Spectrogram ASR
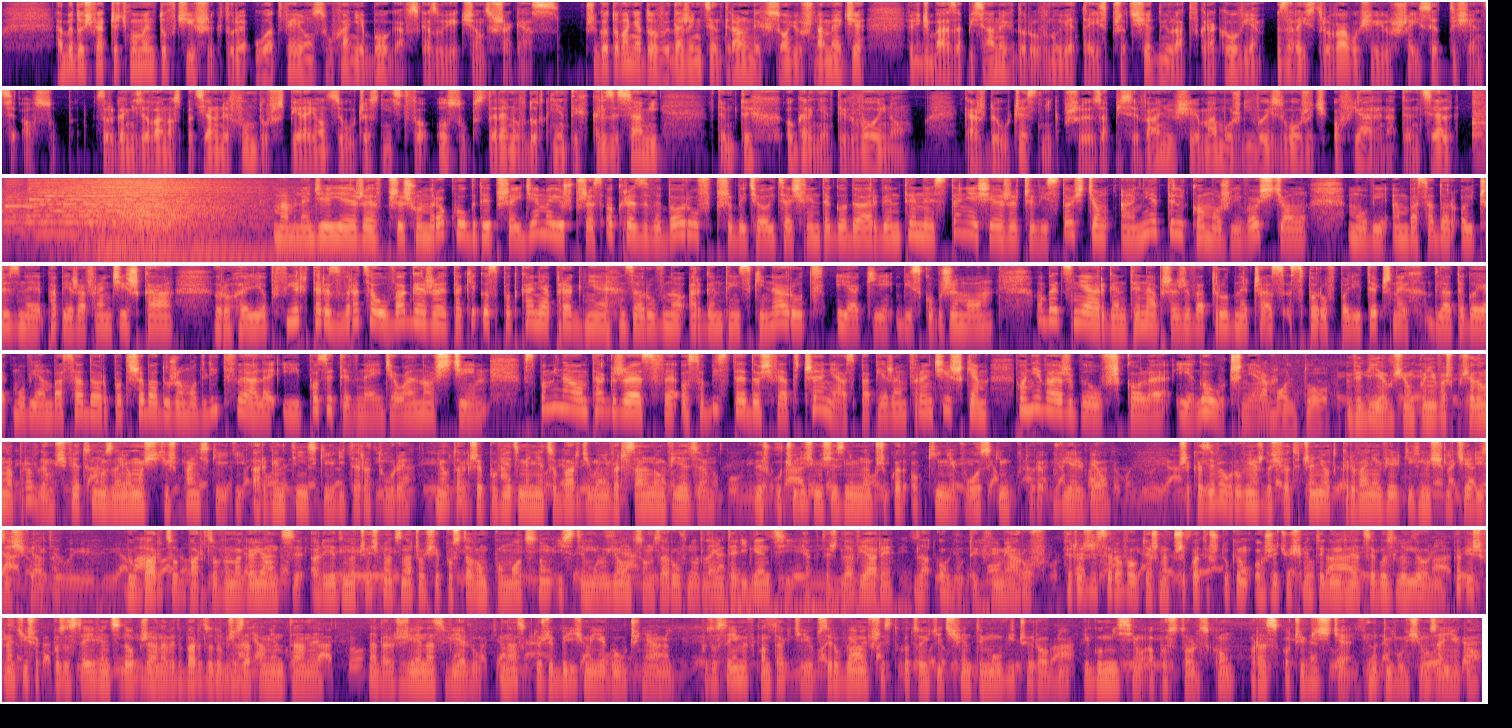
aby doświadczyć momentów ciszy, które ułatwiają słuchanie Boga, wskazuje ksiądz Szagas. Przygotowania do wydarzeń centralnych są już na mecie. Liczba zapisanych dorównuje tej sprzed siedmiu lat w Krakowie. Zarejestrowało się już 600 tysięcy osób. Zorganizowano specjalny fundusz wspierający uczestnictwo osób z terenów dotkniętych kryzysami, w tym tych ogarniętych wojną. Każdy uczestnik przy zapisywaniu się ma możliwość złożyć ofiarę na ten cel. Mam nadzieję, że w przyszłym roku, gdy przejdziemy już przez okres wyborów, przybycie Ojca Świętego do Argentyny stanie się rzeczywistością, a nie tylko możliwością, mówi ambasador ojczyzny papieża Franciszka. Rogelio Pfirter zwraca uwagę, że takiego spotkania pragnie zarówno argentyński naród, jak i biskup Rzymu. Obecnie Argentyna przeżywa trudny czas sporów politycznych, dlatego jak mówi ambasador, potrzeba dużo modlitwy, ale i i pozytywnej działalności. Wspomina on także swe osobiste doświadczenia z papieżem Franciszkiem, ponieważ był w szkole jego uczniem. Wybijał się, ponieważ posiadał naprawdę świetną znajomość hiszpańskiej i argentyńskiej literatury. Miał także, powiedzmy, nieco bardziej uniwersalną wiedzę, gdyż uczyliśmy się z nim na przykład o kinie włoskim, które uwielbiał. Przekazywał również doświadczenie odkrywania wielkich myślicieli ze świata. Był bardzo, bardzo wymagający, ale jednocześnie odznaczał się postawą pomocną i stymulującą zarówno dla inteligencji, jak też dla wiary, dla obu tych wymiarów. Wyreżyserował też na przykład sztukę o życiu świętego Ignacego z Loyoli. Papież Franciszek pozostaje więc dobrze, a nawet bardzo dobrze zapamiętany. Nadal żyje nas wielu, nas, którzy byliśmy jego uczniami. Pozostajemy w kontakcie i obserwujemy wszystko, co Ojciec Święty mówi czy robi, jego misję apostolską oraz oczywiście modlimy się za niego.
